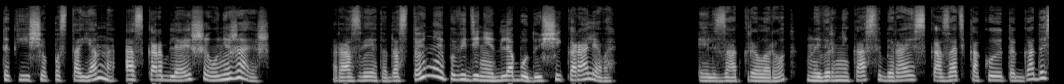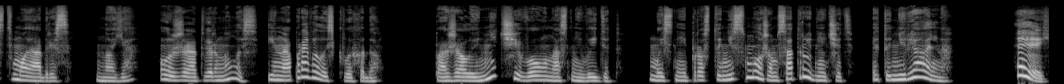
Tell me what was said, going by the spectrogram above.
так еще постоянно оскорбляешь и унижаешь. Разве это достойное поведение для будущей королевы?» Эльза открыла рот, наверняка собираясь сказать какую-то гадость в мой адрес, но я уже отвернулась и направилась к выходу. Пожалуй, ничего у нас не выйдет. Мы с ней просто не сможем сотрудничать. Это нереально. «Эй!»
